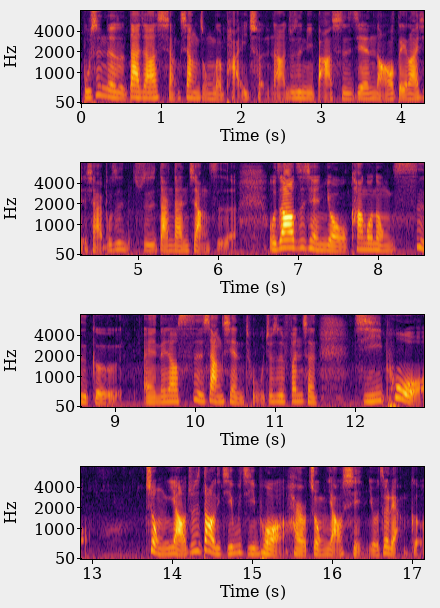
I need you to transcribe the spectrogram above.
不是那大家想象中的排程啊，就是你把时间然后 d a y l i g h t 写下来，不是只是单单这样子的。我知道之前有看过那种四个，哎，那叫四象限图，就是分成急迫、重要，就是到底急不急迫，还有重要性，有这两个。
